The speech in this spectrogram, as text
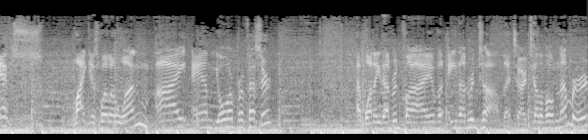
It's Leykis 101. I am your professor at 1-800-5800-TOM. That's our telephone number.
